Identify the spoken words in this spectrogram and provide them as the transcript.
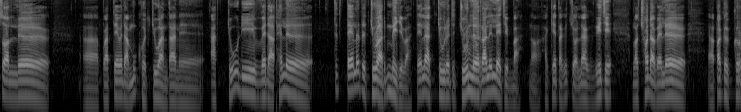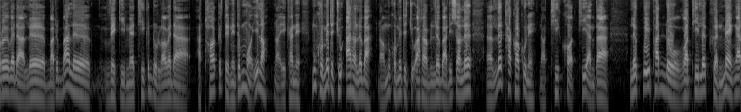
ซอลเล่ปะเตเวดามุขจวนตาเนอัจูดีเวดาเพเลเตเลตจวดเมจิบาเตเลจูเลตจูเลราเลเลจิบาเนาะอาเกตาก็จอลละเกจิเราชอดาเวเล ปากกรเวดาเลบาดบ้าเลเวกีเมทีก็ดุลอเวดาอัทอก็ตื่นในตัวหมออีหรอเนาะอีคันเนี่ยมุขไม่แต่จูอาทอเลบาเนาะมุขไม่แต่จูอาทอเลบาดิซอเลเลทักขอกูเนี่ยเนาะที่ขอดที่อันตาเลกุยพัดโดกอที่เลเขื่อนแม่งัด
